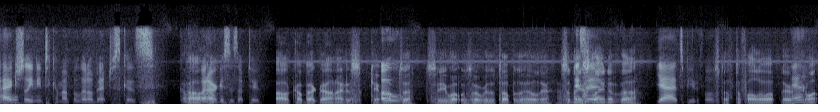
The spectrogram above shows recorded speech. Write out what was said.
I actually need to come up a little bit just because come on. what Argus is up to. I'll come back down. I just came Oh. up to see what was over the top of the hill there. It's a nice it- line of uh, Yeah, it's beautiful. stuff to follow up there Yeah, if you want,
